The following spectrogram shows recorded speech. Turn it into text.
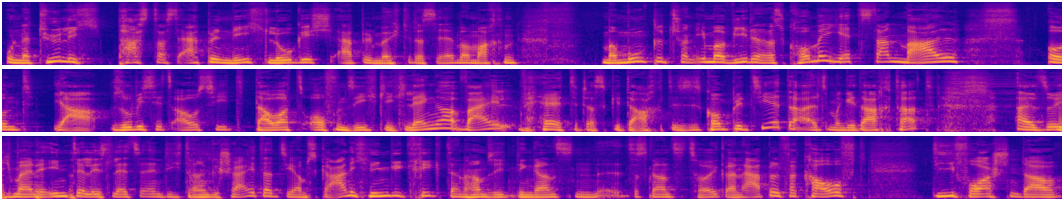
Und natürlich passt das Apple nicht, logisch, Apple möchte das selber machen. Man munkelt schon immer wieder, das komme jetzt dann mal. Und ja, so wie es jetzt aussieht, dauert es offensichtlich länger, weil, wer hätte das gedacht? Es ist komplizierter, als man gedacht hat. Also ich meine, Intel ist letztendlich daran gescheitert, sie haben es gar nicht hingekriegt, dann haben sie den ganzen, das ganze Zeug an Apple verkauft. Die forschen da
